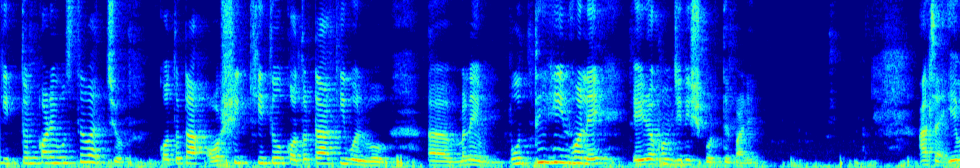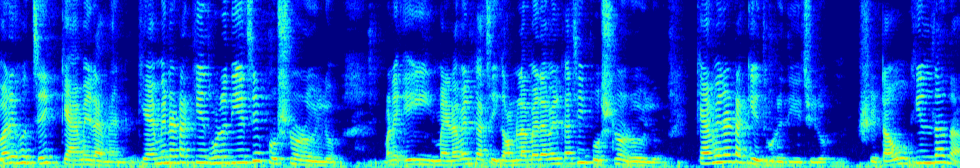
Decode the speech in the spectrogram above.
কীর্তন করে বুঝতে পারছ? কতটা অশিক্ষিত, কতটা কি বলব মানে বুদ্ধিহীন হলে এই রকম জিনিস করতে পারে। আচ্ছা এবারে হচ্ছে ক্যামেরাম্যান। ক্যামেরাটা কে ধরে দিয়েছে? প্রশ্ন রইল। মানে এই ম্যাডামের কাছেই, গামলা ম্যাডামের কাছেই প্রশ্ন রইল। ক্যামেরাটা কে ধরে দিয়েছিল? সেটাও উকিল দাদা।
